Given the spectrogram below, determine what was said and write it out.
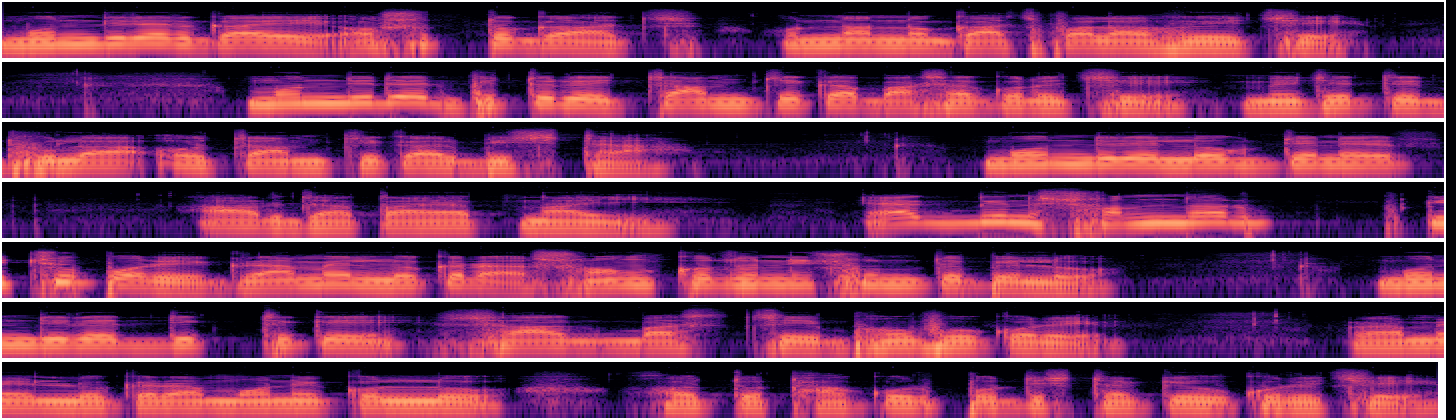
মন্দিরের গায়ে অসত্য গাছ, অন্যান্য গাছপালা হয়েছে। মন্দিরের ভিতরে চামচিকা বাসা করেছে, মেঝেতে ধুলা ও চামচিকার বিষ্ঠা। মন্দিরে লোকজনের আর যাতায়াত নাই। একদিন সন্ধ্যার কিছু পরে গ্রামের লোকেরা শঙ্খধ্বনি শুনতে পেল। মন্দিরের দিক থেকে শাক বাসছে ভোঁ ভোঁ করে। গ্রামের লোকেরা মনে করল, হয়তো ঠাকুর প্রতিষ্ঠা কেউ করেছে।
